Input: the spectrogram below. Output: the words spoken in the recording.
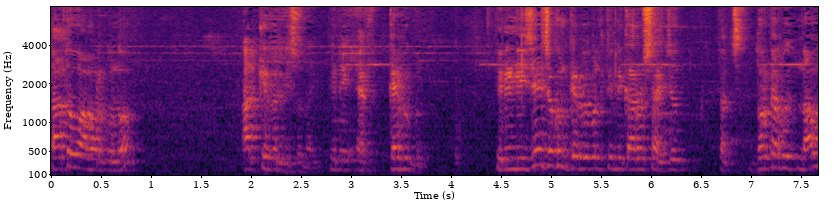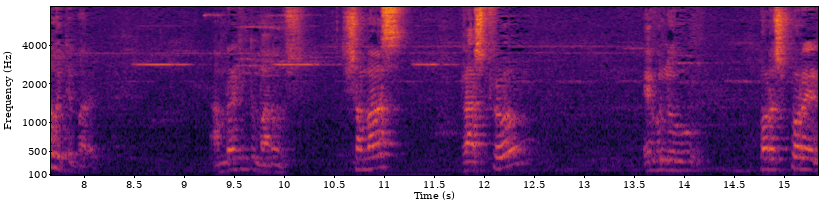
তাতেও আমার কোনো আক্ষেপের কিছু নাই। তিনি ক্যাপেবল তিনি নিজে যখন ক্যাপেবল তিনি কারও সাহায্য তার দরকার নাও হইতে পারে। আমরা কিন্তু মানুষ। সমাজ, রাষ্ট্র, এগুলো পরস্পরের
